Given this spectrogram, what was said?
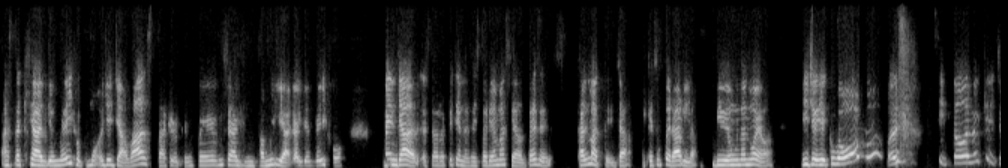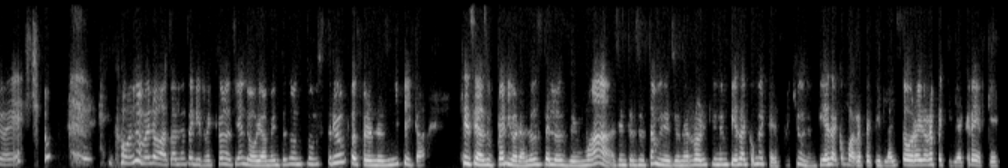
hasta que alguien me dijo como, oye, ya basta, creo que fue o sea, alguien familiar, alguien me dijo, ven, ya, estás repitiendo esa historia demasiadas veces, cálmate, ya, hay que superarla, vive una nueva. Y yo dije como. Pues, si todo lo que yo he hecho, ¿cómo no me lo vas a seguir reconociendo? Obviamente son tus triunfos, pero no significa que sea superior a los de los demás. Entonces también es un error que uno empieza a cometer porque uno empieza como a repetir la historia y a repetir y a creer que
